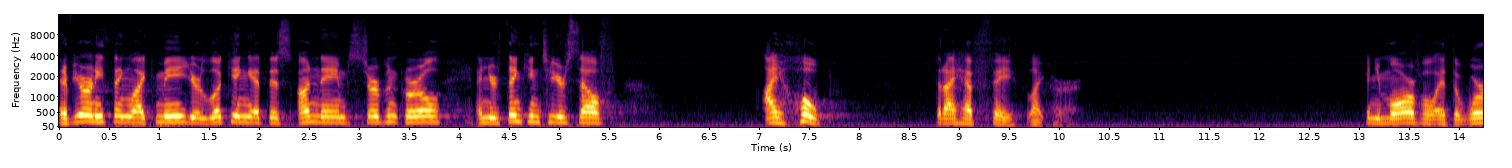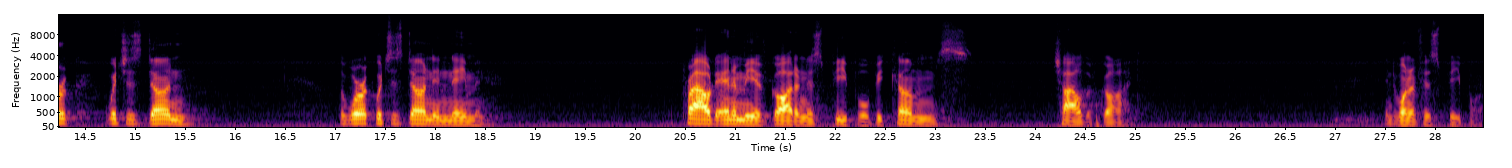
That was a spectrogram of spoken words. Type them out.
and if you're anything like me, you're looking at this unnamed servant girl and you're thinking to yourself, I hope that I have faith like her? Can you marvel at the work which is done, the work which is done in Naaman? The proud enemy of God and his people becomes child of God and one of his people.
